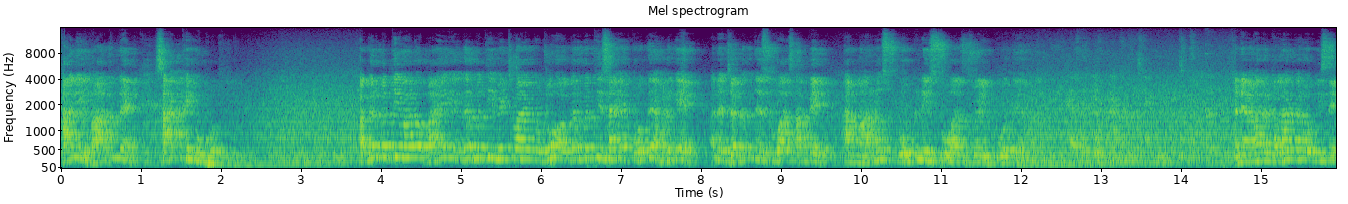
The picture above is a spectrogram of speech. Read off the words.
ખાલી ભાત ને શાકથી ઊભો થઈ અગરબત્તી વાળો ભાઈ અગરબત્તી વેચવા આવ્યો. જો અગરબત્તી સાહેબ પોતે હળગે અને જગતને સુવાસ આપે, આ માણસ કોકની સુવાસ જોઈ પોતે હળગે. અને અમારા કલાકારો વિશે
